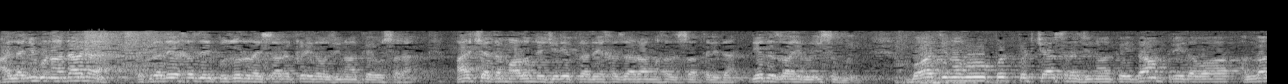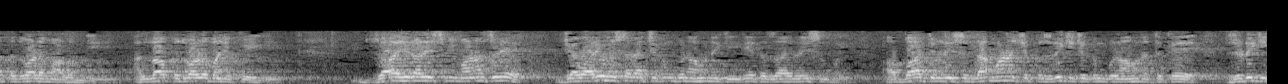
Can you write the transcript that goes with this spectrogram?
علنی گناه دا ده چې پر دې خزې پزور را اشاره کړی دا زنا کوي وسره هرچا ته معلوم دی چې پر دې خزې را مخل ساتلی ده دې د ظاهر الاسم وي باطن هو پټ پټ چا سره جنا کوي دام پری دوا الله تدوړ معلوم دی الله په دوړو باندې کوي ظاهر الاسم معنا سره جواری سره چې کوم ګناهونه کیږي ته ظاهر الاسم وایي او باطن الاسم دا معنا چې په ځل کې چې کوم ګناهونه ته کې زړه کې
